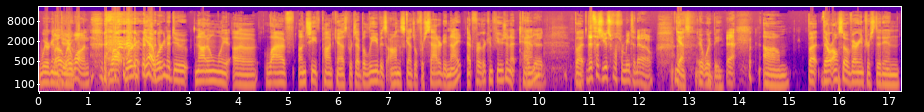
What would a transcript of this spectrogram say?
we're going to Well, do. we're one. well, we're yeah, we're going to do not only a live Unsheathed podcast, which I believe is on the schedule for Saturday night at Further Confusion at ten. Oh, good. But This is useful for me to know. yes, it would be. Yeah. but they're also very interested in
